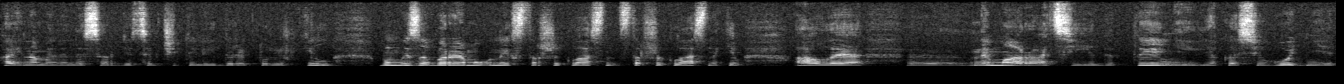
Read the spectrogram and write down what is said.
Хай на мене не сердяться вчителі і директори шкіл, бо ми заберемо у них старшокласни- старшокласників, але е, нема рації дитині, яка сьогодні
